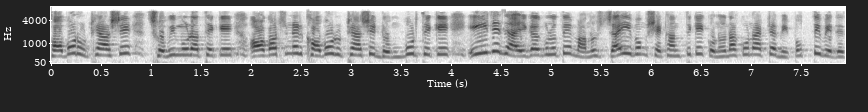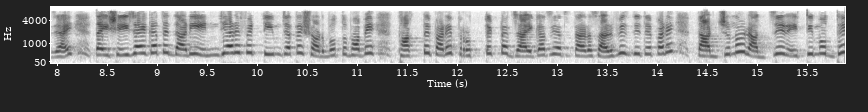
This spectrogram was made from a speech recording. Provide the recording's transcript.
খবর উঠে আসে। ছবিমুড়া থেকে অঘটনের খবর উঠে আসে ডম্বুর থেকে। এই যে জায়গাগুলোতে মানুষ যায় এবং সেখান থেকে কোনো না কোনো একটা বিপত্তি বেঁধে যায়, তাই সেই জায়গাতে দাঁড়িয়ে এনডিআরএফ এর টিম যাতে সর্বতভাবে থাকতে পারে, প্রত্যেকটা জায়গাতে যাতে তারা সার্ভিস দিতে পারে, তার জন্য রাজ্যের ইতিমধ্যে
